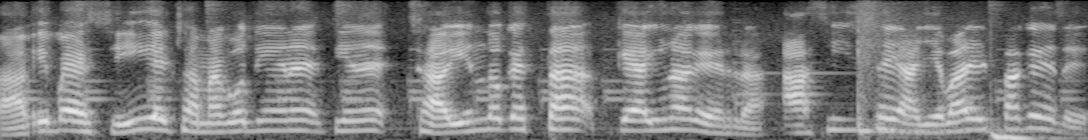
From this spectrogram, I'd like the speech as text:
Papi, pues sí, el chamaco tiene, tiene, sabiendo que está, que hay una guerra, así sea, llevar el paquete,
